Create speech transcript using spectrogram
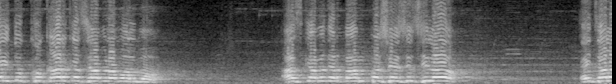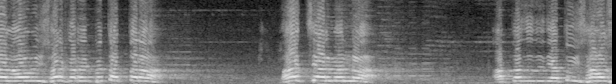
এই দুঃখ কার কাছে আমরা বলব? আজকে আমাদের বাম পাশে এসেছিল এই জালাম আওয়ামী সরকারের পেতাত্তারা, ভাইস চেয়ারম্যানরা। আপনাদের যদি এতই সাহস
